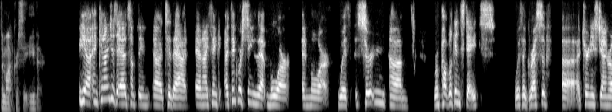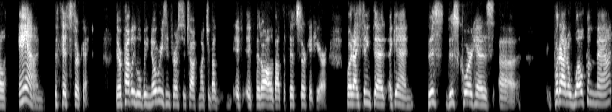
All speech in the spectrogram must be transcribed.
democracy either. Yeah, and can I just add something to that? And I think I think we're seeing that more and more with certain um, Republican states with aggressive attorneys general and the Fifth Circuit. There probably will be no reason for us to talk much about, if, if at all, about the Fifth Circuit here. But I think that again, this this court has uh, put out a welcome mat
